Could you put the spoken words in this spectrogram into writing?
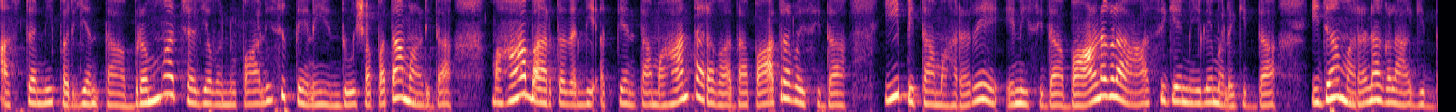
ಅಷ್ಟಮಿ ಪರ್ಯಂತ ಬ್ರಹ್ಮಚರ್ಯವನ್ನು ಪಾಲಿಸುತ್ತೇನೆ ಎಂದು ಶಪಥ ಮಾಡಿದ ಮಹಾಭಾರತದಲ್ಲಿ ಅತ್ಯಂತ ಮಹಾಂತರವಾದ ಪಾತ್ರವಹಿಸಿದ ಈ ಪಿತಾಮಹರರೇ ಎನಿಸಿದ ಬಾಣಗಳ ಹಾಸಿಗೆ ಮೇಲೆ ಮಲಗಿದ್ದ ಇಜ ಮರಣಗಳಾಗಿದ್ದ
